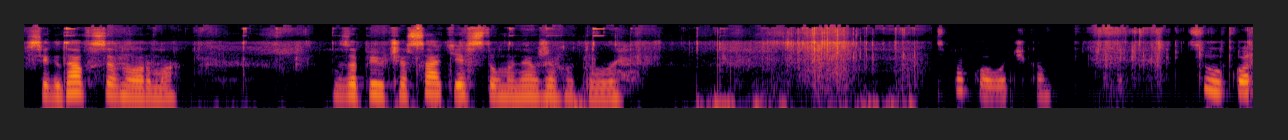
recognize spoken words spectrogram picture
Всегда все норма. За півчаса тісто у мене вже готове. Спаковочка. Цукор,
